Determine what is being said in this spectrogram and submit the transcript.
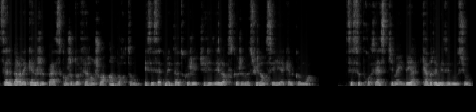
celles par lesquelles je passe quand je dois faire un choix important, et c'est cette méthode que j'ai utilisée lorsque je me suis lancée il y a quelques mois. C'est ce process qui m'a aidé à cadrer mes émotions,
